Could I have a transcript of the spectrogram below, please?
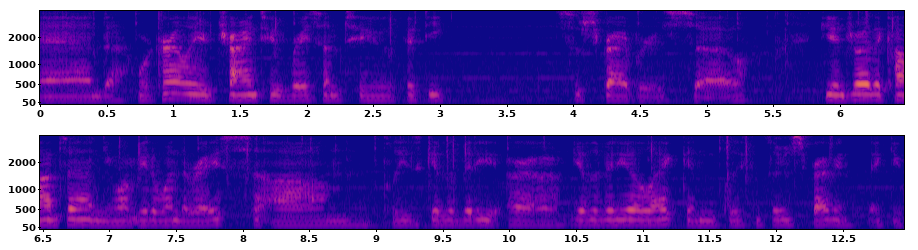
And we're currently trying to race him to 50 subscribers, so if you enjoy the content and you want me to win the race, um, please give the video uh, give the video a like and please consider subscribing. Thank you.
